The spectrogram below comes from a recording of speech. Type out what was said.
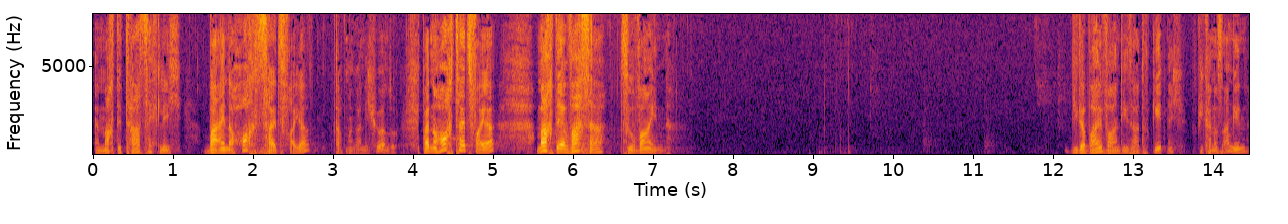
Er machte tatsächlich bei einer Hochzeitsfeier, darf man gar nicht hören so, bei einer Hochzeitsfeier machte er Wasser zu Wein. Die dabei waren, die sagten, das geht nicht. Wie kann das angehen?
